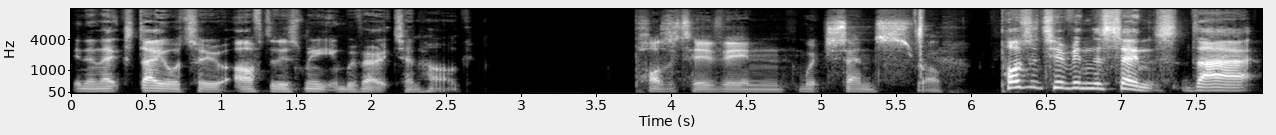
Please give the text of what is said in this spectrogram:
in the next day or two after this meeting with Erik Ten Hag. Positive in which sense, Rob? Positive in the sense that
